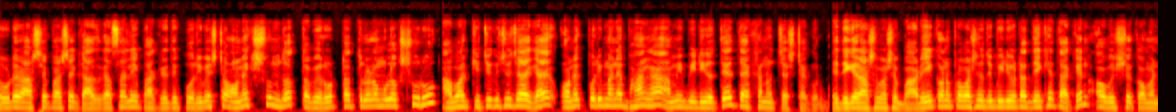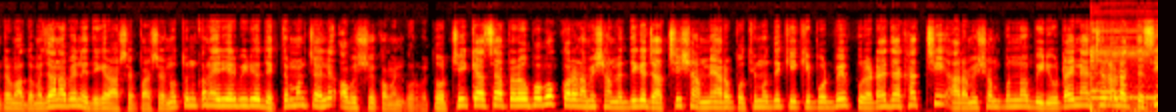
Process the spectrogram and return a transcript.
রোডের আশেপাশে গাছগাছালি, প্রাকৃতিক পরিবেশটা অনেক সুন্দর, তবে রোডটা তুলনামূলক শুরু আবার কিছু কিছু জায়গায় অনেক পরিমাণে ভাঙা আমি ভিডিওতে দেখানোর চেষ্টা করব। এদিকের আশেপাশে বাড়ি, কোনো প্রবাসী যদি ভিডিওটা দেখে থাকেন, অবশ্যই কমেন্টের মাধ্যমে জানাবেন। এদিকের আশেপাশে নতুন কোনো এরিয়ার ভিডিও দেখতে মন চাইলে অবশ্যই কমেন্ট করবেন। তো ঠিক আছে, আপনারা উপভোগ করেন। আমি সামনের দিকে যাচ্ছি। সামনে আরও পথিমধ্যে কি কি পড়বে পুরাটাই দেখাচ্ছি। আর আমি সম্পূর্ণ ভিডিওটাই ন্যাচারাল রাখতেছি।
